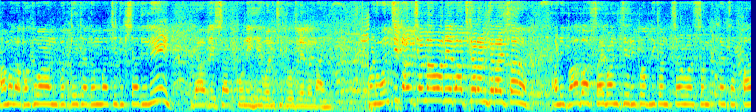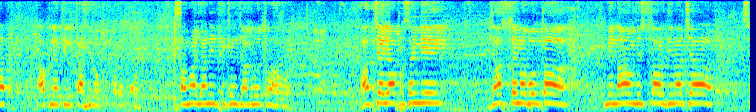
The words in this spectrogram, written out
आम्हाला भगवान बुद्धेच्या धम्माची दीक्षा दिली या देशात कोणीही वंचित उरलेलं नाही. पण वंचितांच्या नावाने राजकारण करायचं आणि बाबासाहेबांची रिपब्लिकन चळवळ संपण्याचं पाप आपल्यातील काही लोक करत आहेत. समाजाने देखील जागृत राहावं. आजच्या या प्रसंगी जास्त न बोलता मी नाम विस्तार दिनाच्या स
